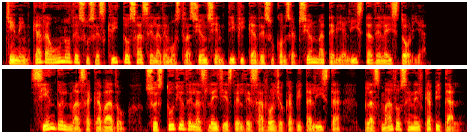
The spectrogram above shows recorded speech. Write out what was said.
quien en cada uno de sus escritos hace la demostración científica de su concepción materialista de la historia. Siendo el más acabado, su estudio de las leyes del desarrollo capitalista, plasmados en el capital.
